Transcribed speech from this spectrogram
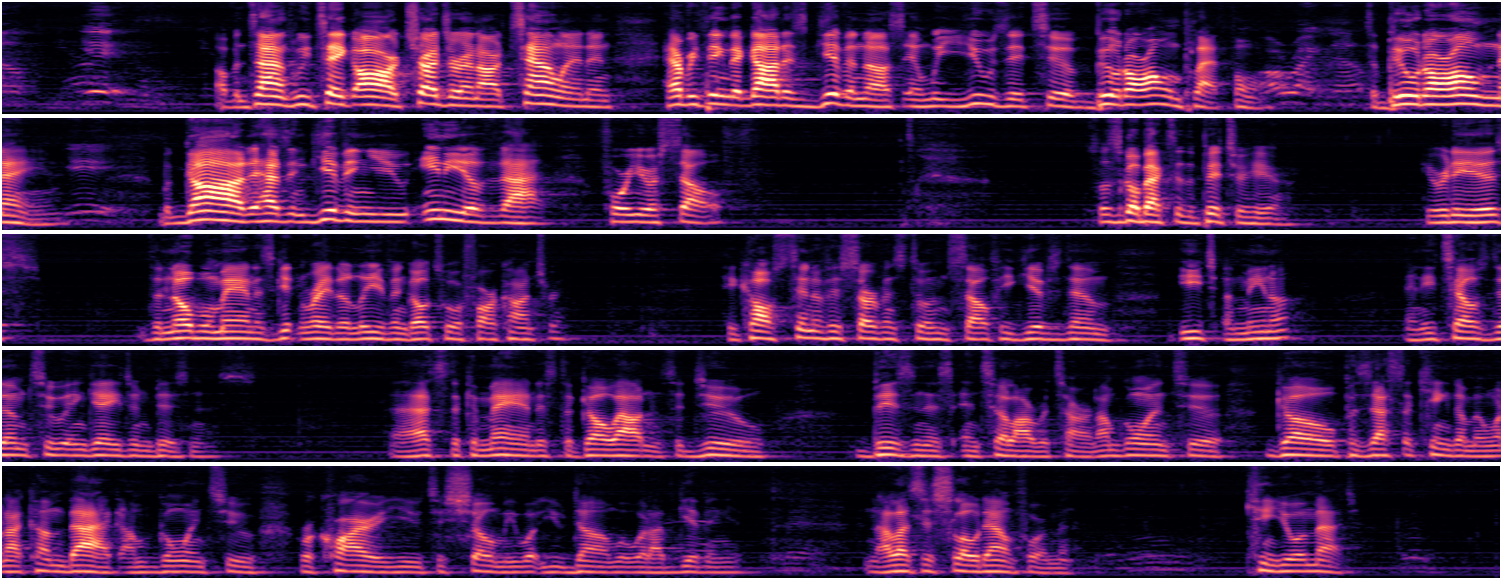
Oftentimes we take our treasure and our talent and everything that God has given us and we use it to build our own platform, to build our own name. But God hasn't given you any of that for yourself. Let's go back to the picture here. Here it is. The nobleman is getting ready to leave and go to a far country. He calls 10 of his servants to himself. He gives them each a mina, and he tells them to engage in business. Now, that's the command is to go out and to do business until I return. I'm going to go possess a kingdom, and when I come back, I'm going to require you to show me what you've done with what I've given you. Now, let's just slow down for a minute. Can you imagine?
